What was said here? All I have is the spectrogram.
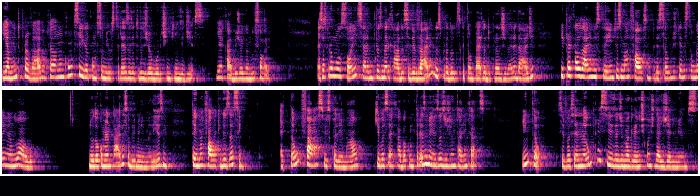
E é muito provável que ela não consiga consumir os 3 litros de iogurte em 15 dias e acabe jogando fora. Essas promoções servem para os mercados se livrarem dos produtos que estão perto do prazo de validade e para causarem nos clientes uma falsa impressão de que eles estão ganhando algo. No documentário sobre minimalismo, tem uma fala que diz assim: é tão fácil escolher mal que você acaba com três mesas de jantar em casa. Então, se você não precisa de uma grande quantidade de alimentos,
